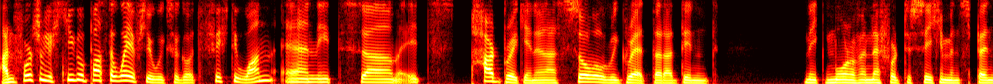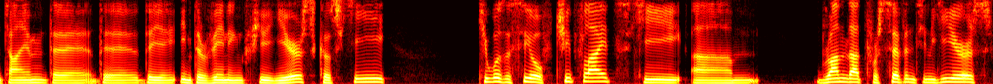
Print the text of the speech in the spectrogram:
Unfortunately, Hugo passed away a few weeks ago at 51, and it's um, it's heartbreaking, and I so regret that I didn't make more of an effort to see him and spend time the the the intervening few years because he he was the CEO of Cheap Flights. He um, run that for 17 years,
